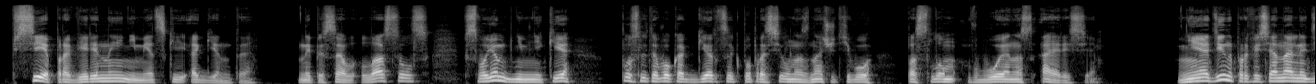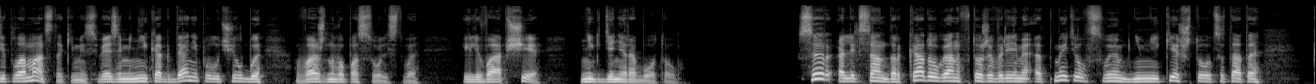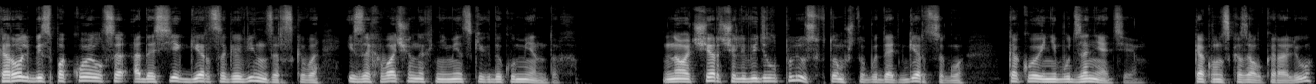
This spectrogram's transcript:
все проверенные немецкие агенты. Написал Ласселс в своем дневнике после того, как герцог попросил назначить его послом в Буэнос-Айресе. Ни один профессиональный дипломат с такими связями никогда не получил бы важного посольства – или вообще нигде не работал. Сэр Александр Кадуган в то же время отметил в своем дневнике, что, цитата, «король беспокоился о досье герцога Винзорского и захваченных немецких документах». Но Черчилль видел плюс в том, чтобы дать герцогу какое-нибудь занятие. Как он сказал королю,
